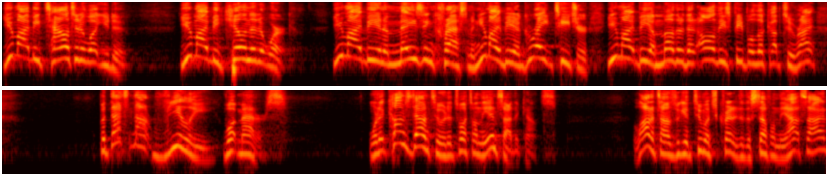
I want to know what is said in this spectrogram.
you might be talented at what you do. You might be killing it at work. You might be an amazing craftsman. You might be a great teacher. You might be a mother that all these people look up to, right? But that's not really what matters. When it comes down to it, it's what's on the inside that counts. A lot of times we give too much credit to the stuff on the outside,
